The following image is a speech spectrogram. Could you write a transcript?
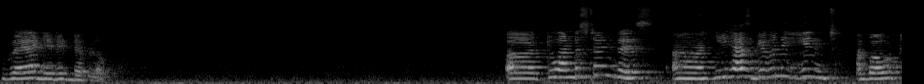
where did it develop? Uh, to understand this, uh, he has given a hint about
